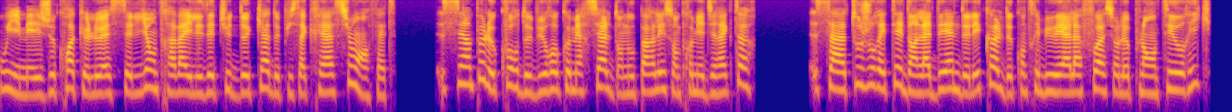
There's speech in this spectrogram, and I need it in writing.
Oui, mais je crois que l'ESC Lyon travaille les études de cas depuis sa création, en fait. C'est un peu le cours de bureau commercial dont nous parlait son premier directeur. Ça a toujours été dans l'ADN de l'école de contribuer à la fois sur le plan théorique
